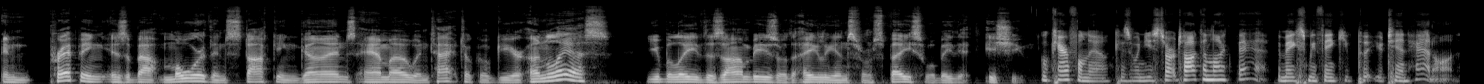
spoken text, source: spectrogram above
And prepping is about more than stocking guns, ammo, and tactical gear, unless you believe the zombies or the aliens from space will be the issue. Well, careful now, because when you start talking like that, it makes me think you put your tin hat on.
